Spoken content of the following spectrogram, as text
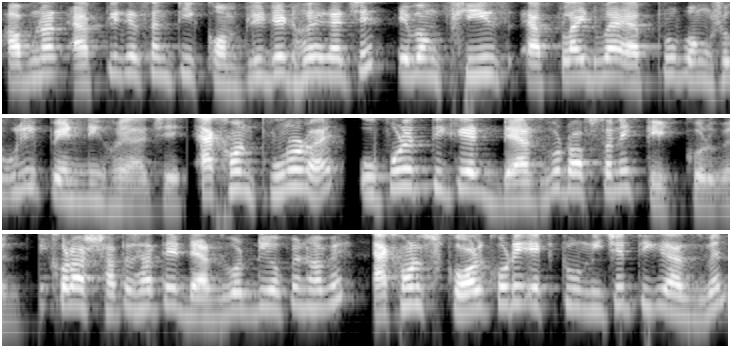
আপনার অ্যাপ্লিকেশনটি কমপ্লিটেড হয়ে গেছে এবং ফিজ অ্যাপ্লাইড বা অ্যাপ্রুভ অংশগুলি পেন্ডিং হয়ে আছে। এখন পুনরায় উপরের দিকে ড্যাশবোর্ড অপশানে ক্লিক করবেন। ক্লিক করার সাথে সাথে ড্যাশবোর্ডটি ওপেন হবে। এখন স্ক্রল করে একটু নিচের দিকে আসবেন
